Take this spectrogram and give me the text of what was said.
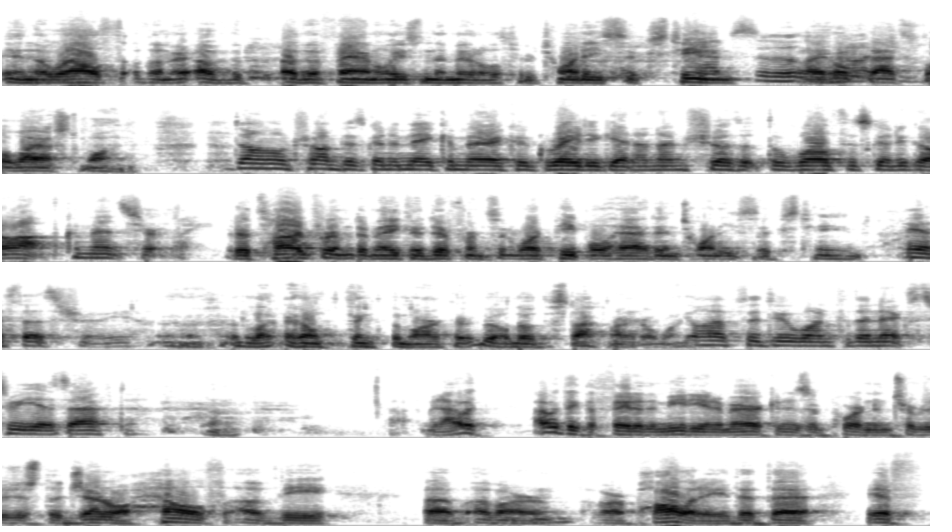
in the wealth of, of, the, of the families in the middle through 2016. Absolutely. I hope that's the last one. Donald Trump is going to make America great again, and I'm sure that the wealth is going to go up commensurately. But it's hard for him to make a difference in what people had in 2016. Yes, that's true. Yeah. Uh, I don't think the market, although the stock market went. You'll have to do one for the next three years after. Yeah. I mean, I would I would think the fate of the median American is important in terms of just the general health of the of, of our mm-hmm. of our polity. That the if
